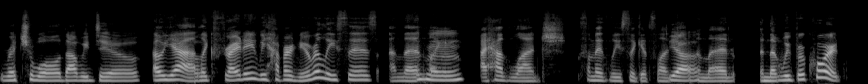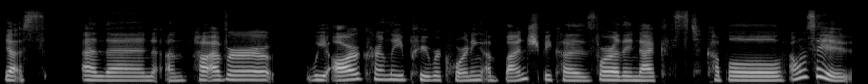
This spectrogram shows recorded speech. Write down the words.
ritual that we do. Oh yeah, like Friday we have our new releases, and then like Mhm. I have lunch. Sometimes Lisa gets lunch, Yeah. and then and then we record. Yes. And then, um, however, we are currently pre-recording a bunch because for the next couple, I want to say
